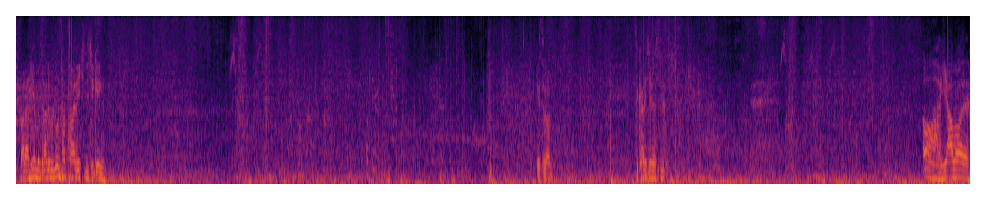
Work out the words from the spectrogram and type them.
Ich baller hier mit gerade mit Unverzeihlichen nicht gegen. Y. Sie kann ich hier das. Oh, jawohl.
